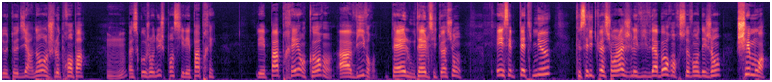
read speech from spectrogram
de te dire non, je le prends pas? Mhm. Parce qu'aujourd'hui, je pense qu'il n'est pas prêt. Il n'est pas prêt encore à vivre telle ou telle situation. Et c'est peut-être mieux que cette situation-là, je les vive d'abord en recevant des gens chez moi.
